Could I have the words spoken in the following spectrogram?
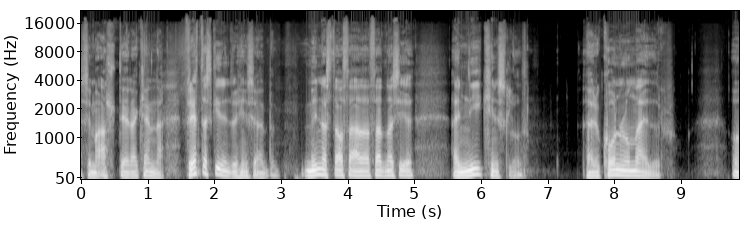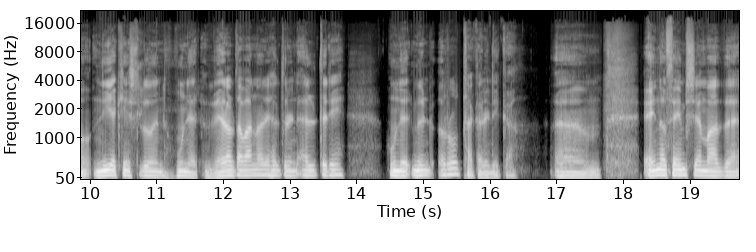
sem að allt er að kenna. Frettaskýrindur hins að minnast á það að þarna sé það er ný kynsluð það eru konur og mæður. Og nýja kynsluðin hún er veraldavannari heldur en eldri. Hún er mun róttakari líka. Um, ein af þeim sem að eh,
